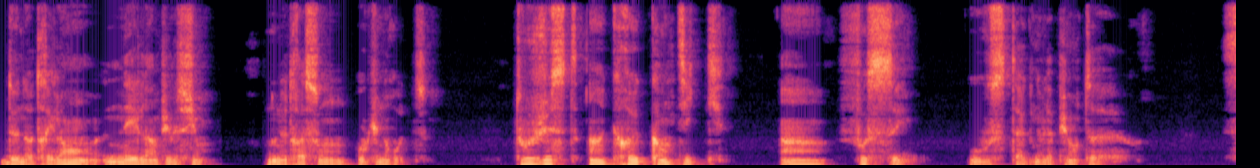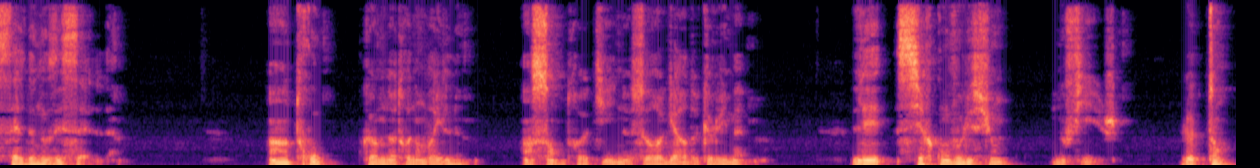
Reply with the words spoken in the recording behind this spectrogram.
De notre élan naît l'impulsion. Nous ne traçons aucune route tout juste un creux quantique, un fossé où stagne la puanteur, celle de nos aisselles. Un trou, comme notre nombril, un centre qui ne se regarde que lui-même. Les circonvolutions nous figent. Le temps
